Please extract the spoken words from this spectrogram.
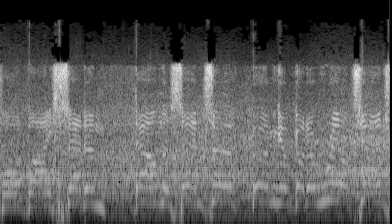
Forward by Seddon down the centre. Birmingham got a real chance.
